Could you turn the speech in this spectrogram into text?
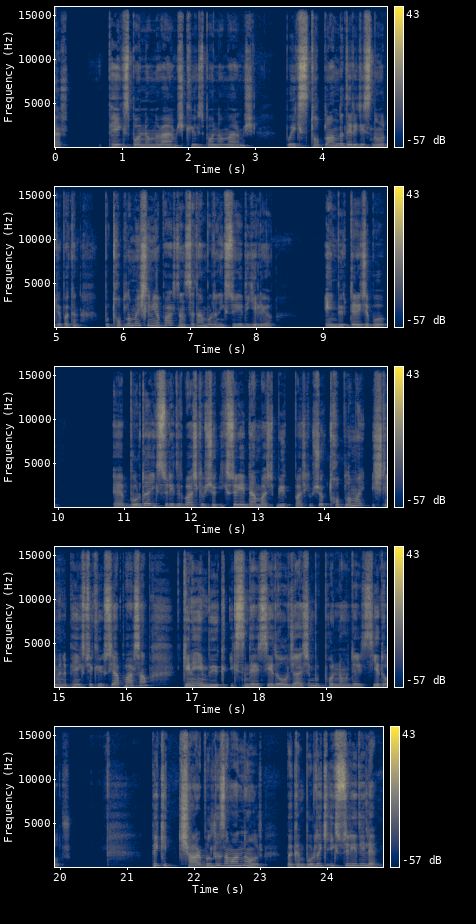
arkadaşlar px polinomunu vermiş, qx polinomunu vermiş. Bu ikisi toplamda derecesini olur diyor. Bakın bu toplama işlemi yaparsanız zaten buradan x üzeri 7 geliyor. En büyük derece bu. Ee, burada x üzeri 7 başka bir şey yok. x üzeri 7'den baş, büyük başka bir şey yok. Toplama işlemini px ve qx yaparsam gene en büyük x'in derecesi 7 olacağı için bu polinomun derecesi 7 olur. Peki çarpıldığı zaman ne olur? Bakın buradaki x üzeri 7 ile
